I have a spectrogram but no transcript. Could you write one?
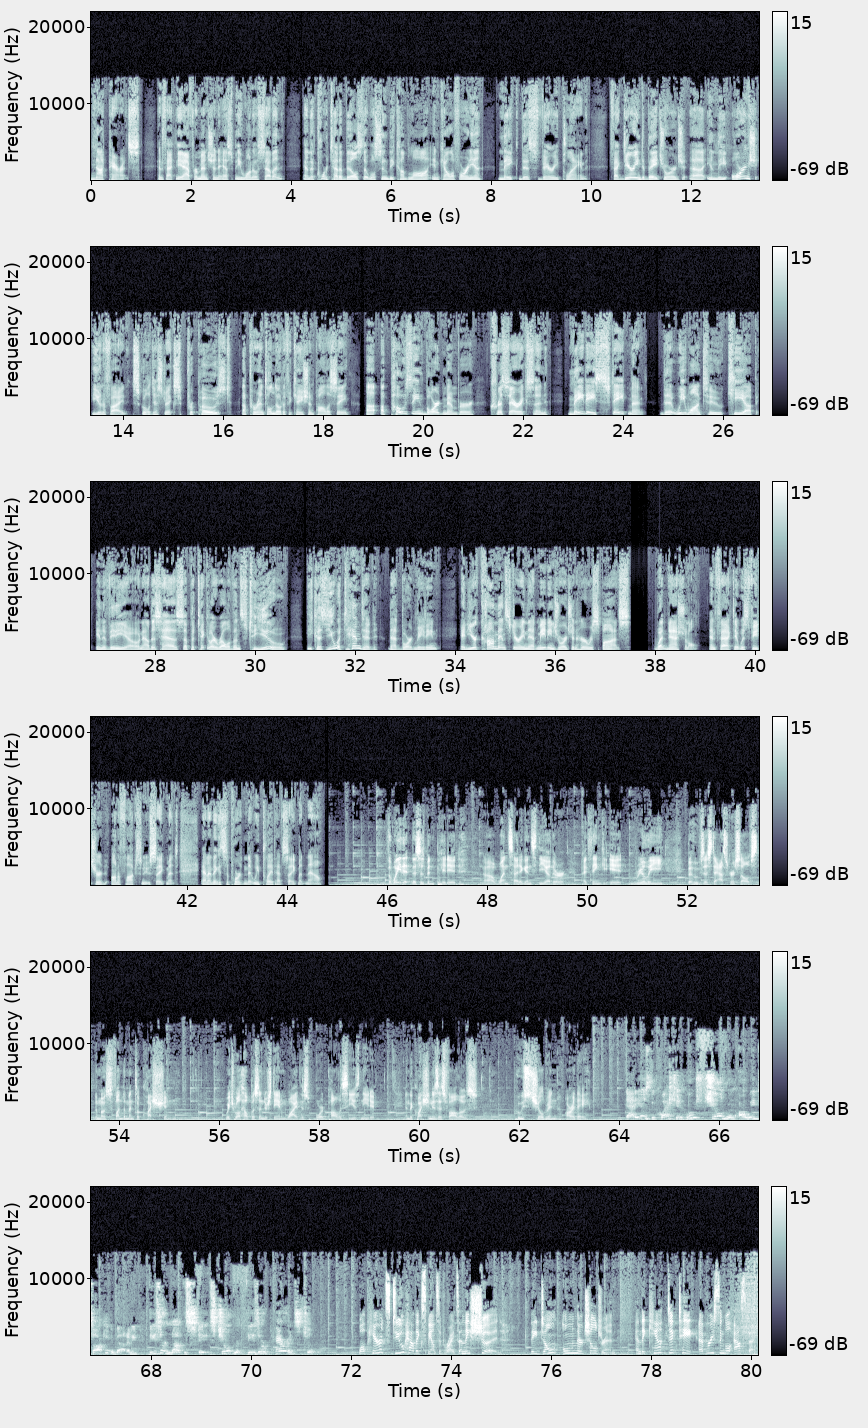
not parents. In fact, the aforementioned SB 107 and the quartet of bills that will soon become law in California make this very plain. In fact, during debate, George, uh, in the Orange Unified School Districts proposed a parental notification policy. Uh, opposing board member Chris Erickson made a statement that we want to key up in a video. Now, this has a particular relevance to you because you attended that board meeting and your comments during that meeting, George, and her response went national. In fact, it was featured on a Fox News segment. And I think it's important that we play that segment now the way that this has been pitted, uh, one side against the other, I think it really behooves us to ask ourselves the most fundamental question, which will help us understand why this board policy is needed. And the question is as follows Whose children are they? That is the question. Whose children are we talking about? I mean, these are not the state's children, these are parents' children. While parents do have expansive rights, and they should, they don't own their children, and they can't dictate every single aspect.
